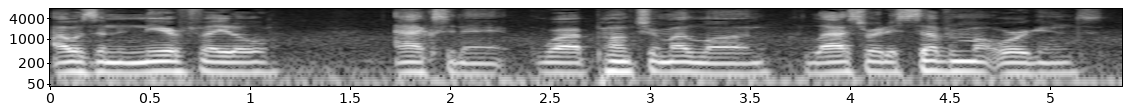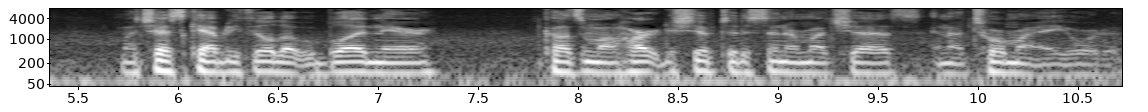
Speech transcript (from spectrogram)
I was in a near fatal accident where I punctured my lung, lacerated seven of my organs, my chest cavity filled up with blood and air, causing my heart to shift to the center of my chest, and I tore my aorta.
